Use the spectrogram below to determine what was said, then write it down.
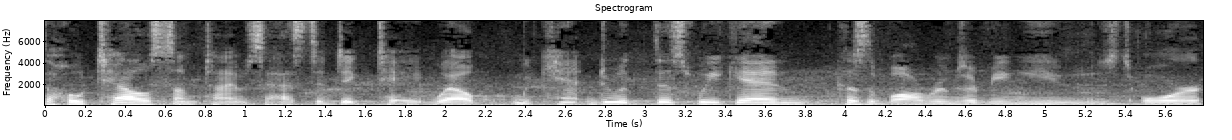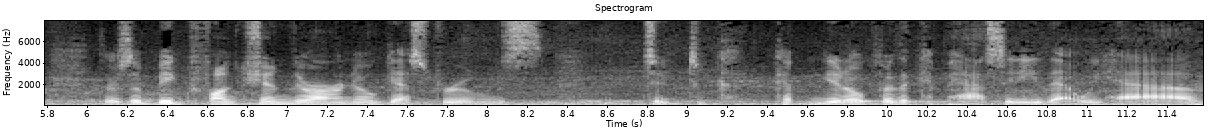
the hotel sometimes has to dictate. Well, we can't do it this weekend because the ballrooms are being used, or there's a big function. There are no guest rooms. To, to you know for the capacity that we have.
